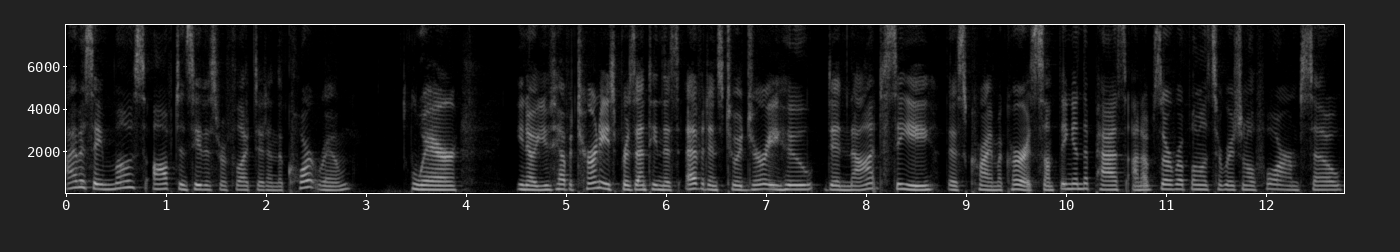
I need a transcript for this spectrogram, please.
I would say, most often see this reflected in the courtroom, where you know you have attorneys presenting this evidence to a jury who did not see this crime occur. It's something in the past, unobservable in its original form. So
